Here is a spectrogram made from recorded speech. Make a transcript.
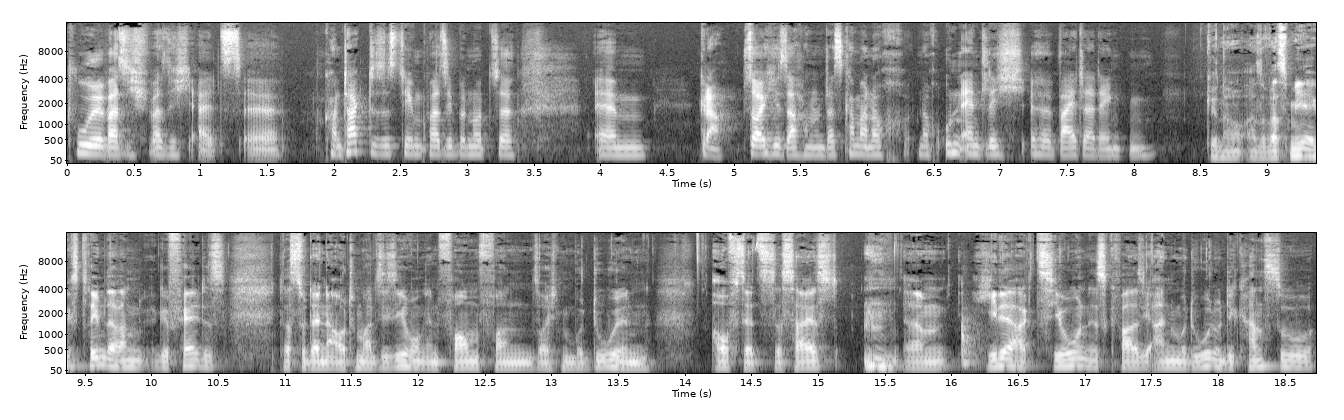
Tool, was ich, was ich als äh, Kontaktesystem quasi benutze. Ähm, genau, solche Sachen. Und das kann man noch, noch unendlich äh, weiterdenken. Genau, also was mir extrem daran gefällt, ist, dass du deine Automatisierung in Form von solchen Modulen aufsetzt. Das heißt, ähm, jede Aktion ist quasi ein Modul und die kannst du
